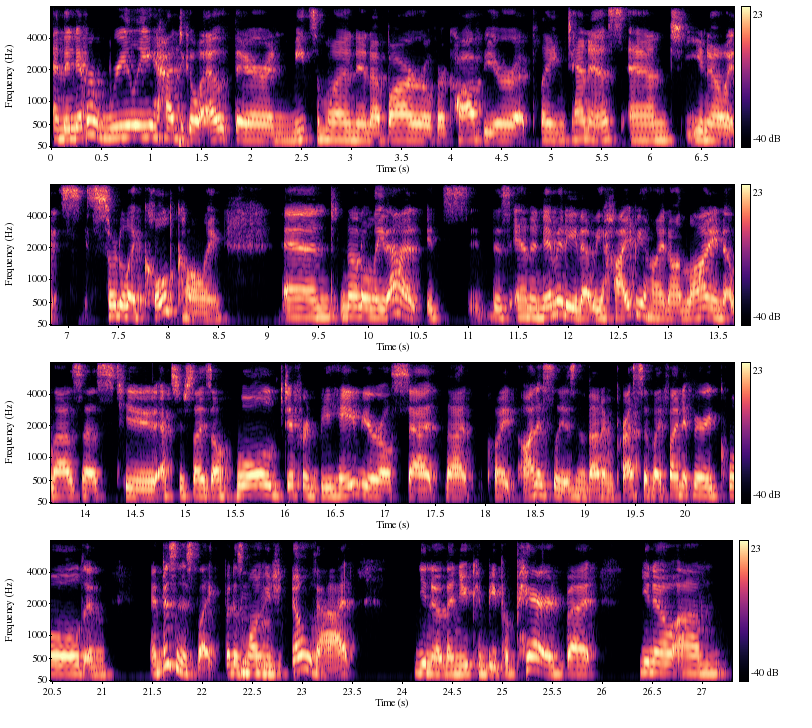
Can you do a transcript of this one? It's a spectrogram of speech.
and they never really had to go out there and meet someone in a bar over coffee or at playing tennis and you know it's, it's sort of like cold calling and not only that it's this anonymity that we hide behind online allows us to exercise a whole different behavioral set that quite honestly isn't that impressive i find it very cold and and businesslike but as mm-hmm. long as you know that you know, then you can be prepared. But, you know, um,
